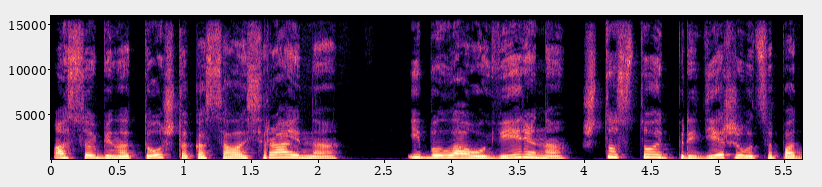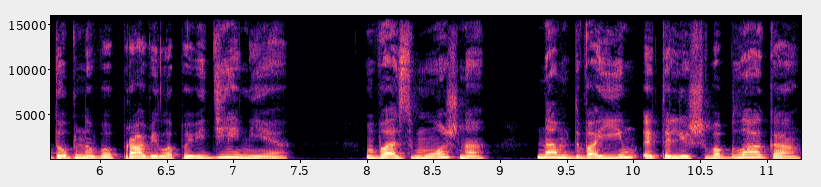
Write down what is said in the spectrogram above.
особенно то, что касалось Райна, и была уверена, что стоит придерживаться подобного правила поведения. Возможно, нам двоим это лишь во благо.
